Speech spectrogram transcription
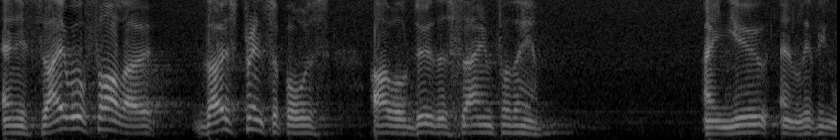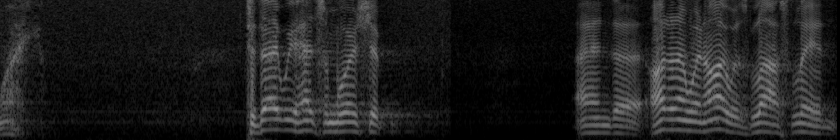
and if they will follow those principles, I will do the same for them. A new and living way. Today we had some worship, and uh, I don't know when I was last led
